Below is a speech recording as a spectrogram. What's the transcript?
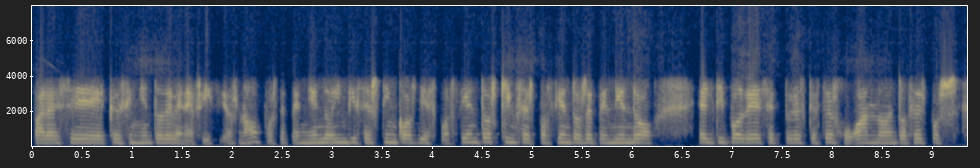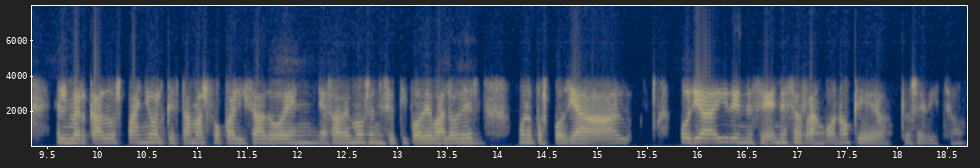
para ese crecimiento de beneficios, ¿no? Pues dependiendo índices 5 10%, 15% dependiendo el tipo de sectores que estés jugando, entonces pues el mercado español que está más focalizado en ya sabemos en ese tipo de valores, bueno, pues podría, podría ir en ese, en ese rango ¿no? que, os he dicho.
